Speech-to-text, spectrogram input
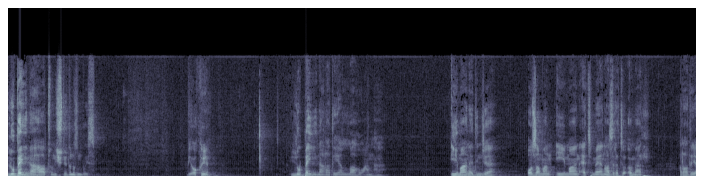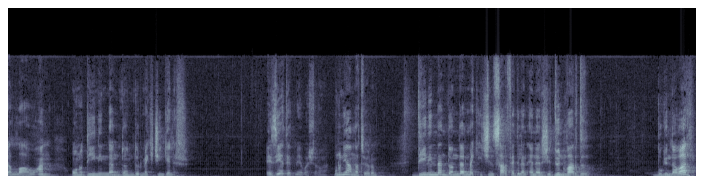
Lubeyne hatun. Hiç duydunuz mu bu isim? Bir okuyun. Lubeyne radıyallahu anha. İman edince o zaman iman etmeyen Hazreti Ömer radıyallahu an onu dininden döndürmek için gelir. Eziyet etmeye başlar ona. Bunu niye anlatıyorum? dininden döndürmek için sarf edilen enerji dün vardı. Bugün de var.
